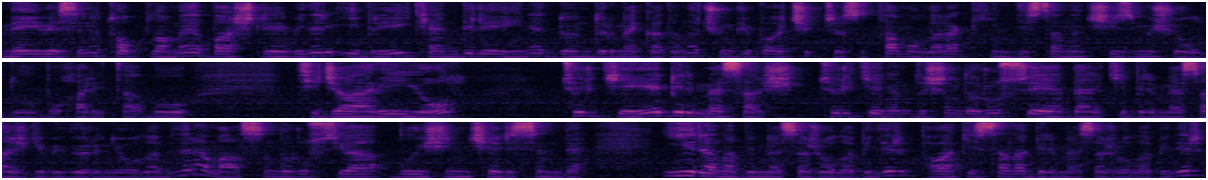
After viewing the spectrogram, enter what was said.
meyvesini toplamaya başlayabilir. İbreyi kendi lehine döndürmek adına. Çünkü bu açıkçası tam olarak Hindistan'ın çizmiş olduğu bu harita, bu ticari yol Türkiye'ye bir mesaj. Türkiye'nin dışında Rusya'ya belki bir mesaj gibi görünüyor olabilir ama aslında Rusya bu işin içerisinde. İran'a bir mesaj olabilir, Pakistan'a bir mesaj olabilir.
